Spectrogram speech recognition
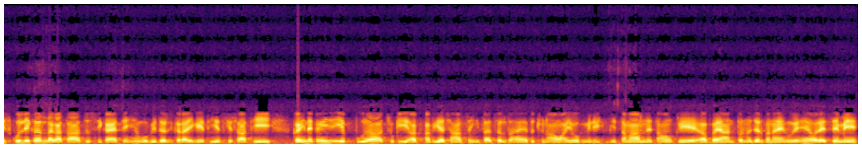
इसको लेकर लगातार जो शिकायतें हैं, वो भी दर्ज कराई गई थी। इसके साथ ही कहीं ना कहीं ये पूरा चूँकि अभी आचार संहिता चल रहा है तो चुनाव आयोग में भी तमाम नेताओं के बयान पर नज़र बनाए हुए हैं और ऐसे में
